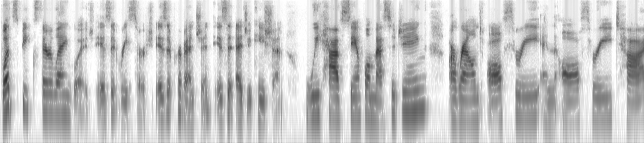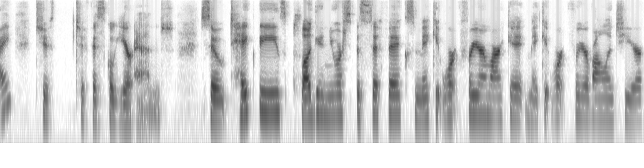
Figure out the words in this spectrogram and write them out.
what speaks their language? Is it research? Is it prevention? Is it education? We have sample messaging around all three, and all three tie to to fiscal year end. So take these, plug in your specifics, make it work for your market, make it work for your volunteer.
